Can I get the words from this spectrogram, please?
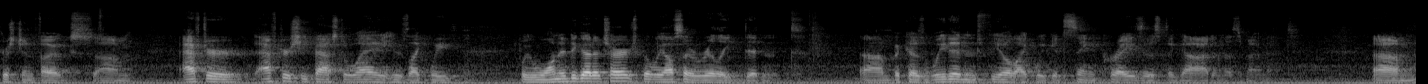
Christian folks. Um, after after she passed away, he was like, we we wanted to go to church, but we also really didn't um, because we didn't feel like we could sing praises to God in this moment. Um,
